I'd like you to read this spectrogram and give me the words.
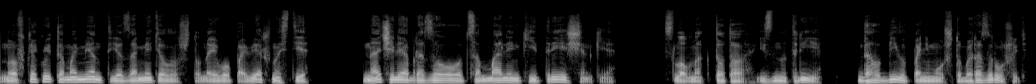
но в какой-то момент я заметил, что на его поверхности начали образовываться маленькие трещинки, словно кто-то изнутри долбил по нему, чтобы разрушить.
